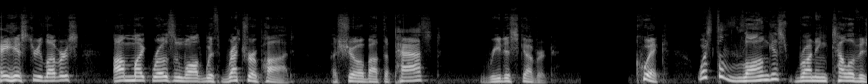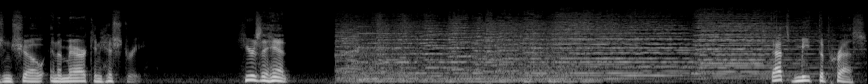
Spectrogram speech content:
Hey, history lovers, I'm Mike Rosenwald with Retropod, a show about the past rediscovered. Quick, what's the longest running television show in American history? Here's a hint. That's Meet the Press.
